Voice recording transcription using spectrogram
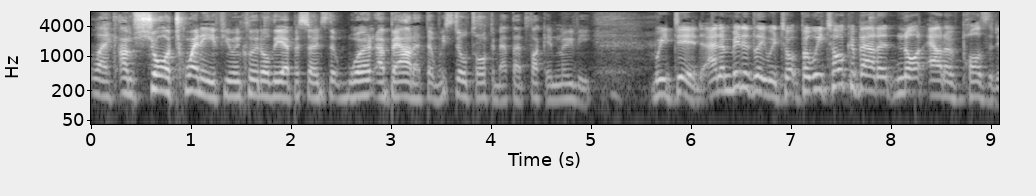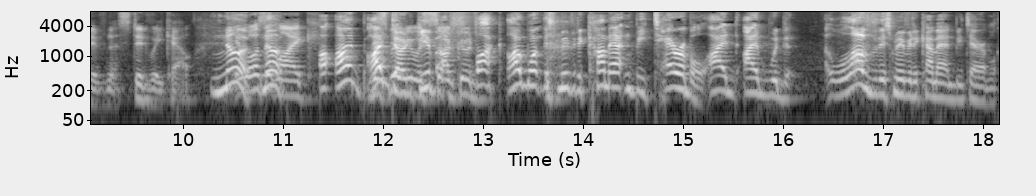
Like I'm sure twenty if you include all the episodes that weren't about it that we still talked about that fucking movie. We did, and admittedly, we talk, but we talk about it not out of positiveness, did we, Cal? No, it wasn't no. like I, I, I don't give so a good. fuck. I want this movie to come out and be terrible. I I would love this movie to come out and be terrible.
